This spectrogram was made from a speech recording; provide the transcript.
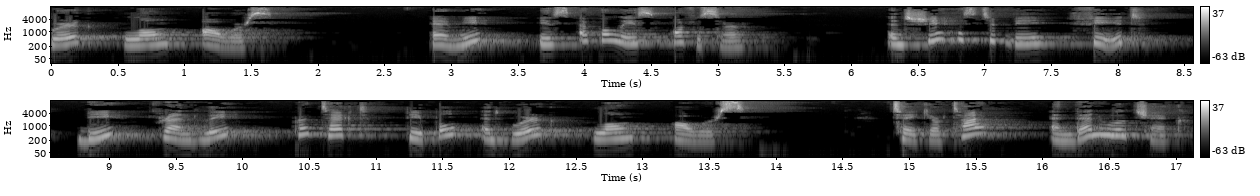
work long hours. Amy is a police officer, and she has to be fit, be friendly, protect people, and work long hours. Take your time and then we'll check.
